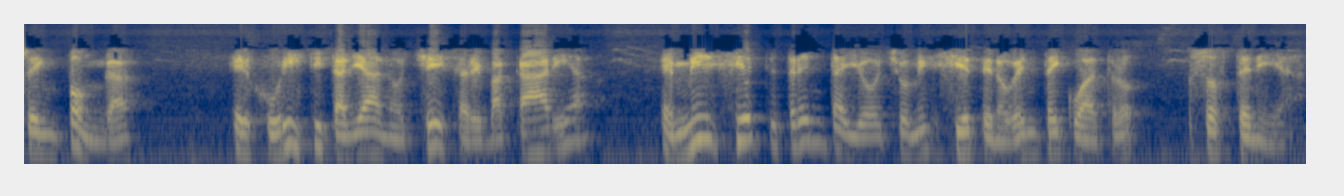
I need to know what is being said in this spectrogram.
se imponga, el jurista italiano Cesare Baccaria en 1738-1794 sostenía,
